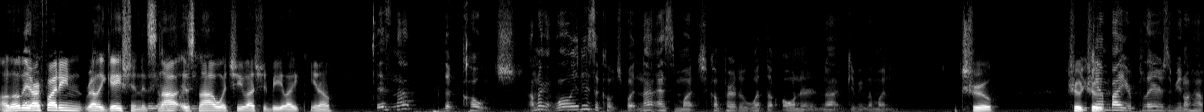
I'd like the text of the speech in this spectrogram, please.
Although they are fighting relegation, it's They are not it's fighting- not what Chivas should be like, you know. It's not the coach. I'm not. Well, it is a coach, but not as much compared to what the owner not giving the money. True. True, you true. can't buy your players if you don't have,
